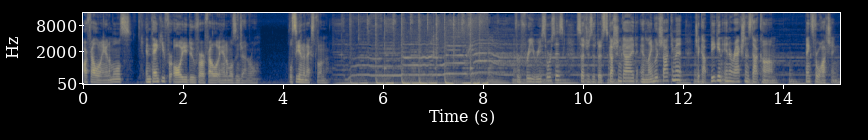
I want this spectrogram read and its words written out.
our fellow animals. And thank you for all you do for our fellow animals in general. We'll see you in the next one. For free resources, such as a discussion guide and language document, check out veganinteractions.com. Thanks for watching.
